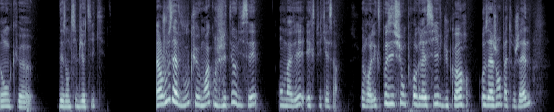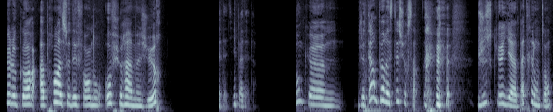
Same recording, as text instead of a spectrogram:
Donc, euh, des antibiotiques. Alors je vous avoue que moi, quand j'étais au lycée, on m'avait expliqué ça, sur l'exposition progressive du corps aux agents pathogènes, que le corps apprend à se défendre au fur et à mesure. Patati patata. Donc euh, j'étais un peu restée sur ça, jusqu'il n'y a pas très longtemps,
